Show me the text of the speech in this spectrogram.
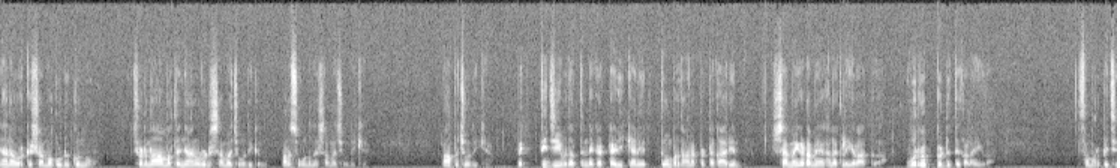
ഞാൻ അവർക്ക് ക്ഷമ കൊടുക്കുന്നു. ഈശ്വരനാമത്തെ ഞാൻ അവരോട് ക്ഷമ ചോദിക്കുന്നു. മനസ്സുകൊണ്ടൊന്ന് ക്ഷമ ചോദിക്കുക മാപ്പ് ചോദിക്കുക വ്യക്തി ജീവിതത്തിന്റെ കെട്ടഴിക്കാൻ ഏറ്റവും പ്രധാനപ്പെട്ട കാര്യം ക്ഷമയുടെ മേഖല ക്ലിയറാക്കുക വെറുപ്പെടുത്ത് കളയുക. സമർപ്പിച്ച്.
